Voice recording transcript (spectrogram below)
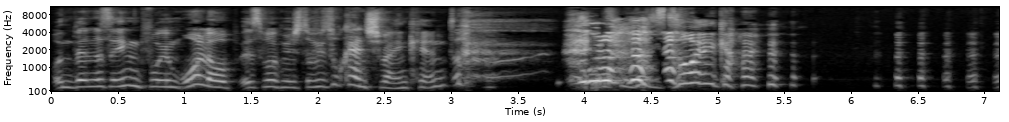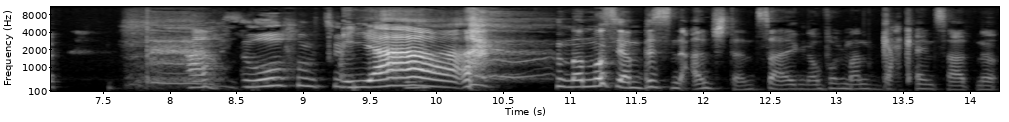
Und wenn das irgendwo im Urlaub ist, wo mich sowieso kein Schwein kennt, ist das so egal. Ach, so funktioniert Ja, man muss ja ein bisschen Anstand zeigen, obwohl man gar keins hat. Ne?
